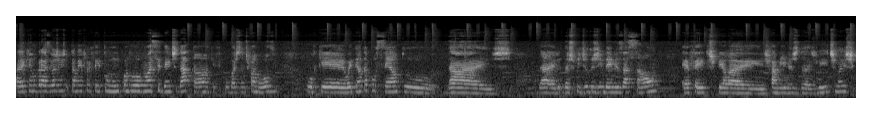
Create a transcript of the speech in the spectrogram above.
Aí aqui no Brasil a gente também foi feito um quando houve um acidente da TAM, que ficou bastante famoso, porque 80% das, das, das pedidos de indenização é, feitos pelas famílias das vítimas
